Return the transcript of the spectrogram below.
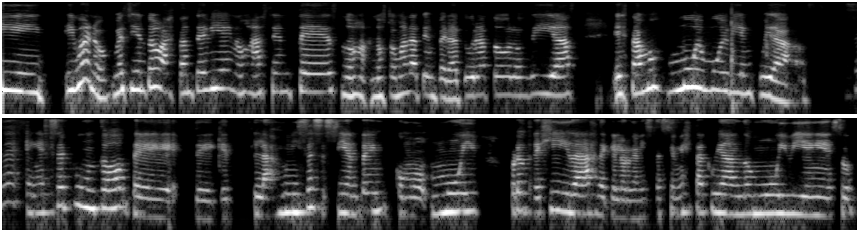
y, bueno, me siento bastante bien, nos hacen test, nos, nos toman la temperatura todos los días, estamos muy, muy bien cuidadas. En ese punto de, de que las mises se sienten como muy protegidas, de que la organización está cuidando muy bien eso,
